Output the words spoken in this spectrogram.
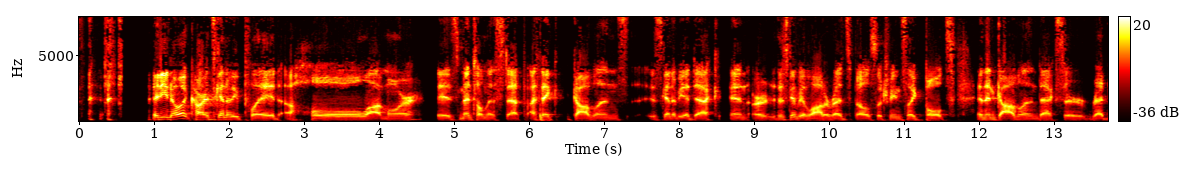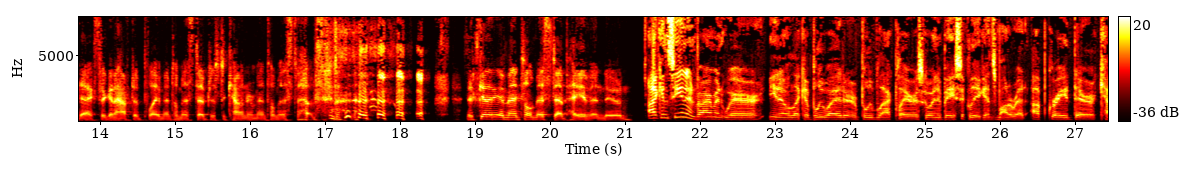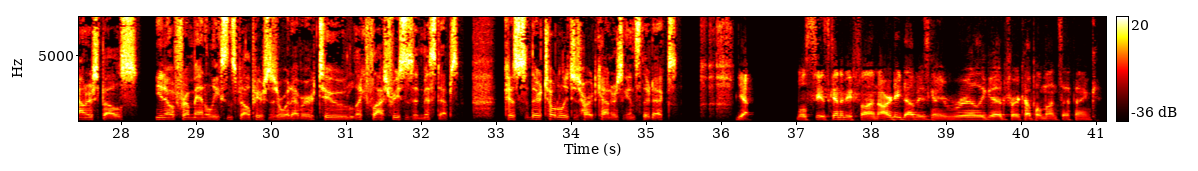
And you know what card's going to be played a whole lot more is Mental Misstep. I think Goblins is going to be a deck, and or there's going to be a lot of red spells, which means like bolts. And then Goblin decks or red decks are going to have to play Mental Misstep just to counter Mental Missteps. it's going to be a Mental Misstep haven, dude. I can see an environment where you know, like a blue-white or blue-black player is going to basically against mono red upgrade their counter spells, you know, from mana leaks and spell pierces or whatever to like flash freezes and missteps, because they're totally just hard counters against their decks. Yeah, we'll see. It's going to be fun. RDW is going to be really good for a couple months, I think.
